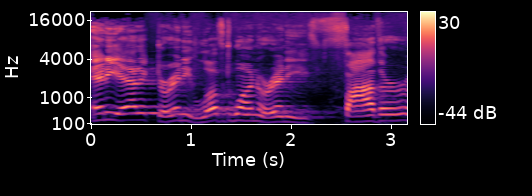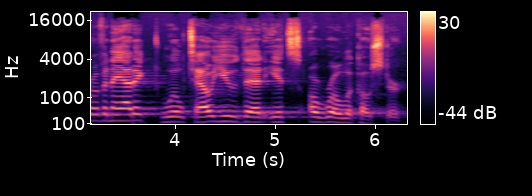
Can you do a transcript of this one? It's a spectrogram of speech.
Any addict or any loved one or any father of an addict will tell you that it's a roller coaster.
